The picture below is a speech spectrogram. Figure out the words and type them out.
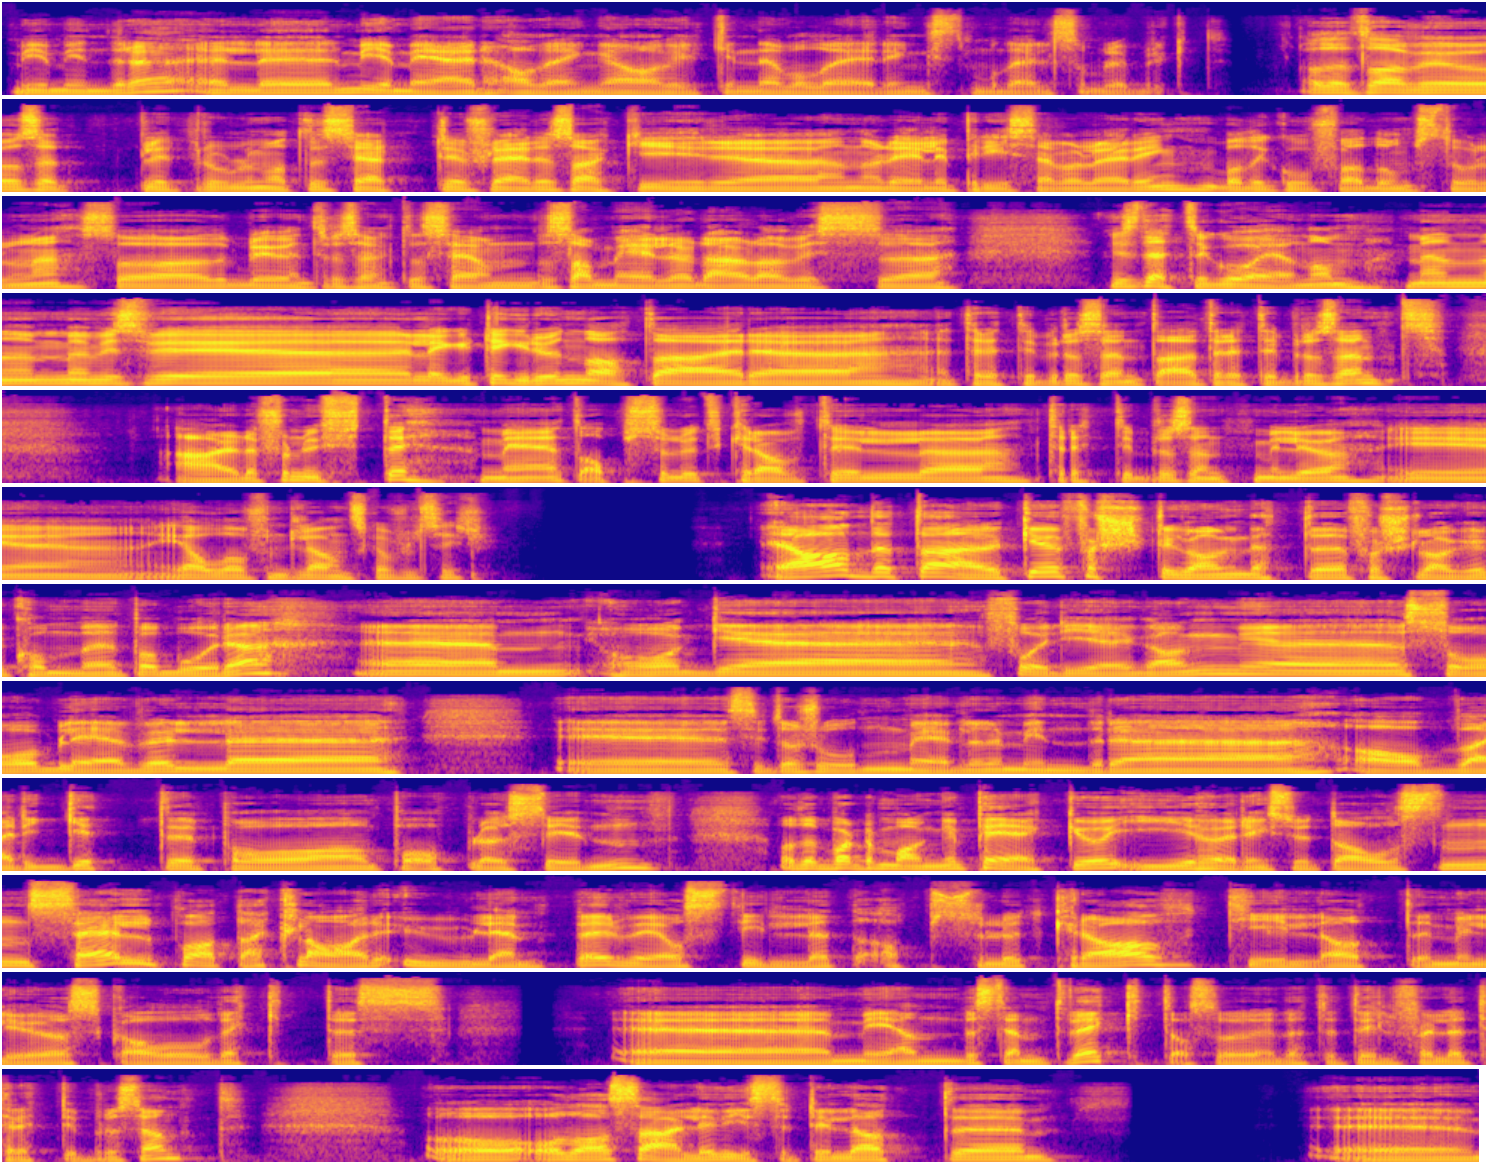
mye mindre eller mye mer, avhengig av hvilken evalueringsmodell som blir brukt. Og dette har vi jo sett blitt problematisert i flere saker eh, når det gjelder prisevaluering, både i KOFA og domstolene. Så det blir jo interessant å se om det samme gjelder der, da, hvis, eh, hvis dette går gjennom. Men, eh, men, hvis vi legger til grunn da, at det er 30% er 30% er det fornuftig med et absolutt krav til 30% miljø i, i alle offentlige anskaffelser? Ja, dette er jo ikke første gang dette forslaget kommer på bordet. Ehm, og eh, forrige gang eh, så ble vel eh, situasjonen mer eller mindre avverget på, på oppløpssiden. Og departementet peker jo i høringsuttalelsen selv på at det er klare ulemper ved å stille et absolutt krav til at miljøet skal vektes med en bestemt vekt, altså i dette tilfellet 30 og, og da særlig viser til at eh, eh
